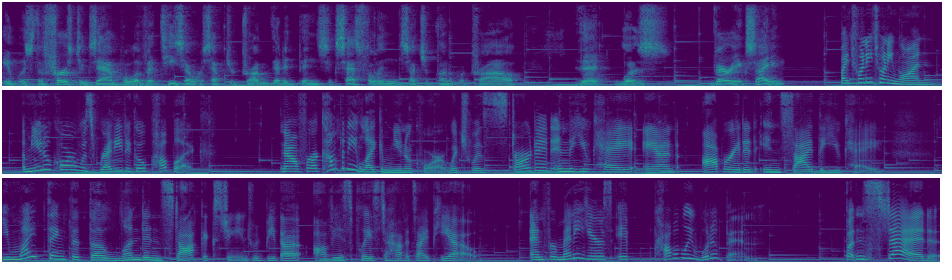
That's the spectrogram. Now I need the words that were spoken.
It was the first example of a T cell receptor drug that had been successful in such a clinical trial that was very exciting. By 2021, Immunocore was ready to go public. Now, for a company like Immunocore, which was started in the UK and operated inside the UK, you might think that the London Stock Exchange would be the obvious place to have its IPO. And for many years, it probably would have been. But instead,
